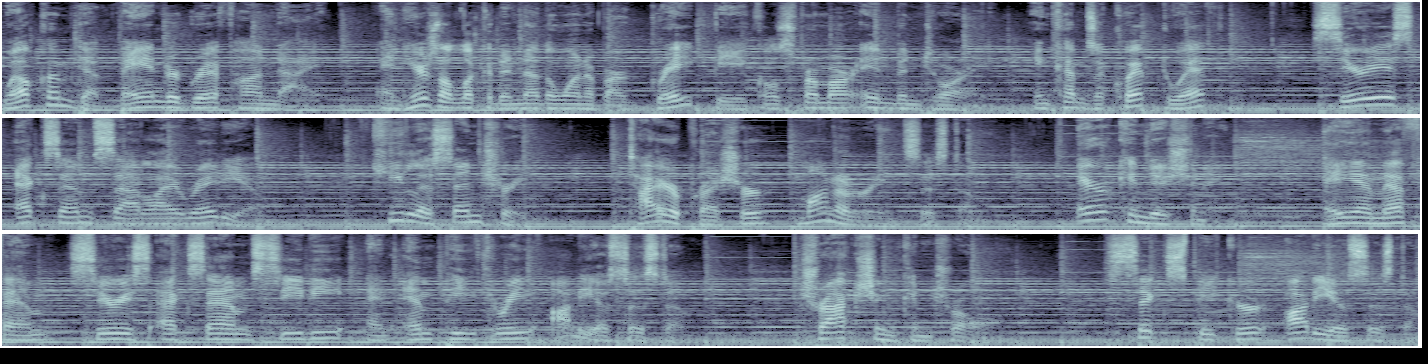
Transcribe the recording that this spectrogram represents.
Welcome to Vandergriff Hyundai, and here's a look at another one of our great vehicles from our inventory. And comes equipped with Sirius XM satellite radio, keyless entry, tire pressure monitoring system, air conditioning, AM/FM Sirius XM CD and MP3 audio system, traction control, six-speaker audio system,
